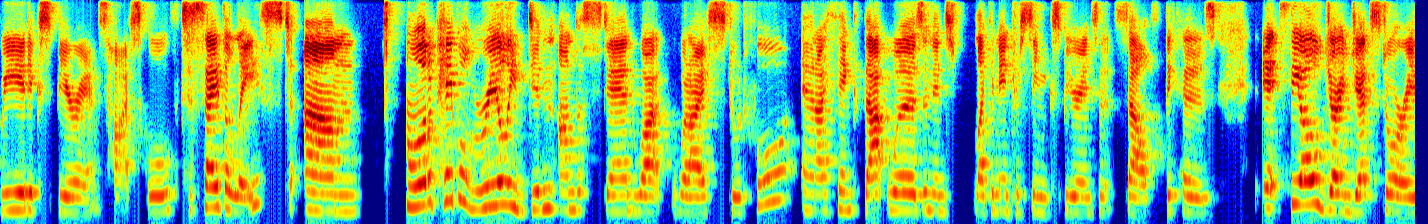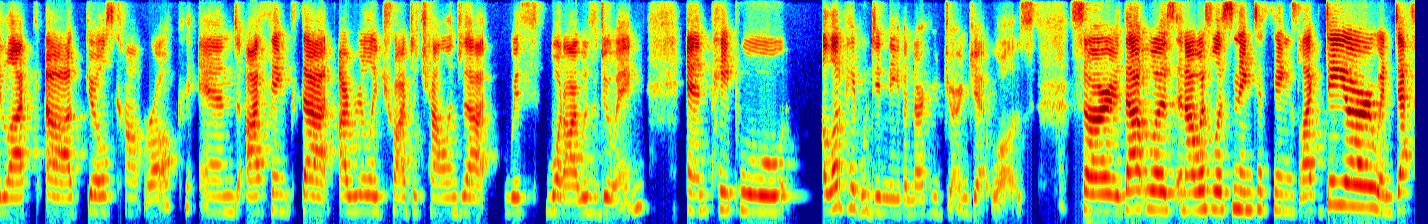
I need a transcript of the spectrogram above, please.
weird experience high school to say the least um a lot of people really didn't understand what what I stood for and I think that was an in, like an interesting experience in itself because it's the old Joan Jett story like uh, girls can't rock and I think that I really tried to challenge that with what I was doing and people a lot of people didn't even know who Joan Jett was. So that was, and I was listening to things like Dio and Def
